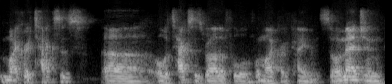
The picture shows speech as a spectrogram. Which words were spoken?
micro taxes uh, or taxes rather for, for micropayments. So imagine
